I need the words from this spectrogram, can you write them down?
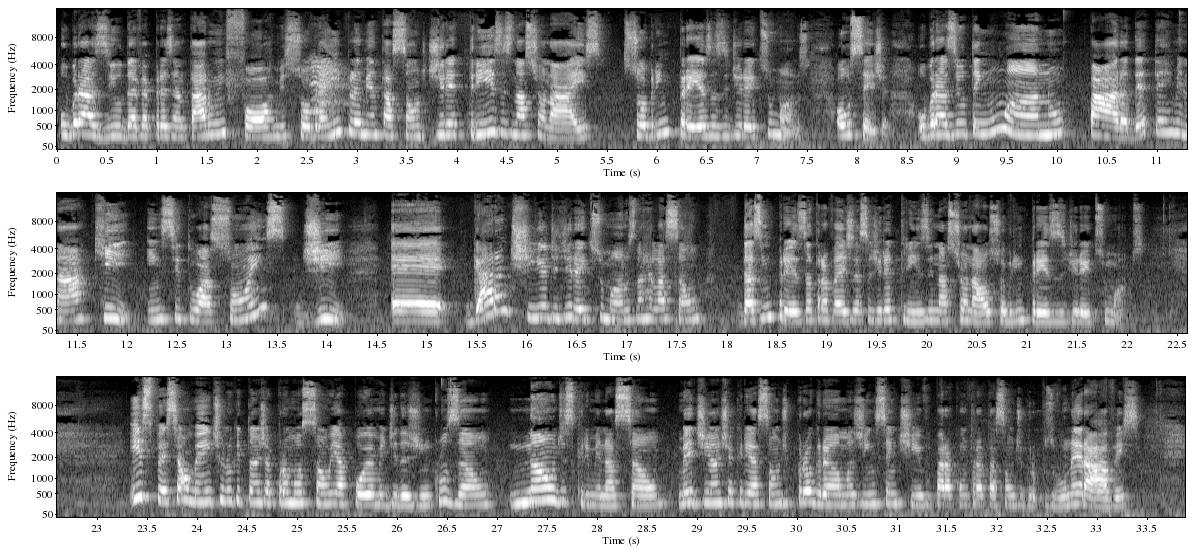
o Brasil deve apresentar um informe sobre a implementação de diretrizes nacionais sobre empresas e direitos humanos. Ou seja, o Brasil tem um ano para determinar que, em situações de é, garantia de direitos humanos na relação das empresas através dessa diretriz nacional sobre empresas e direitos humanos. Especialmente no que tange a promoção e apoio a medidas de inclusão, não discriminação, mediante a criação de programas de incentivo para a contratação de grupos vulneráveis,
